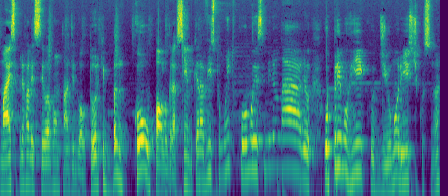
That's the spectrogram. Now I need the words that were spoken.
mas prevaleceu a vontade do autor que bancou o Paulo Gracindo, que era visto muito como esse milionário, o primo rico de humorísticos, né?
